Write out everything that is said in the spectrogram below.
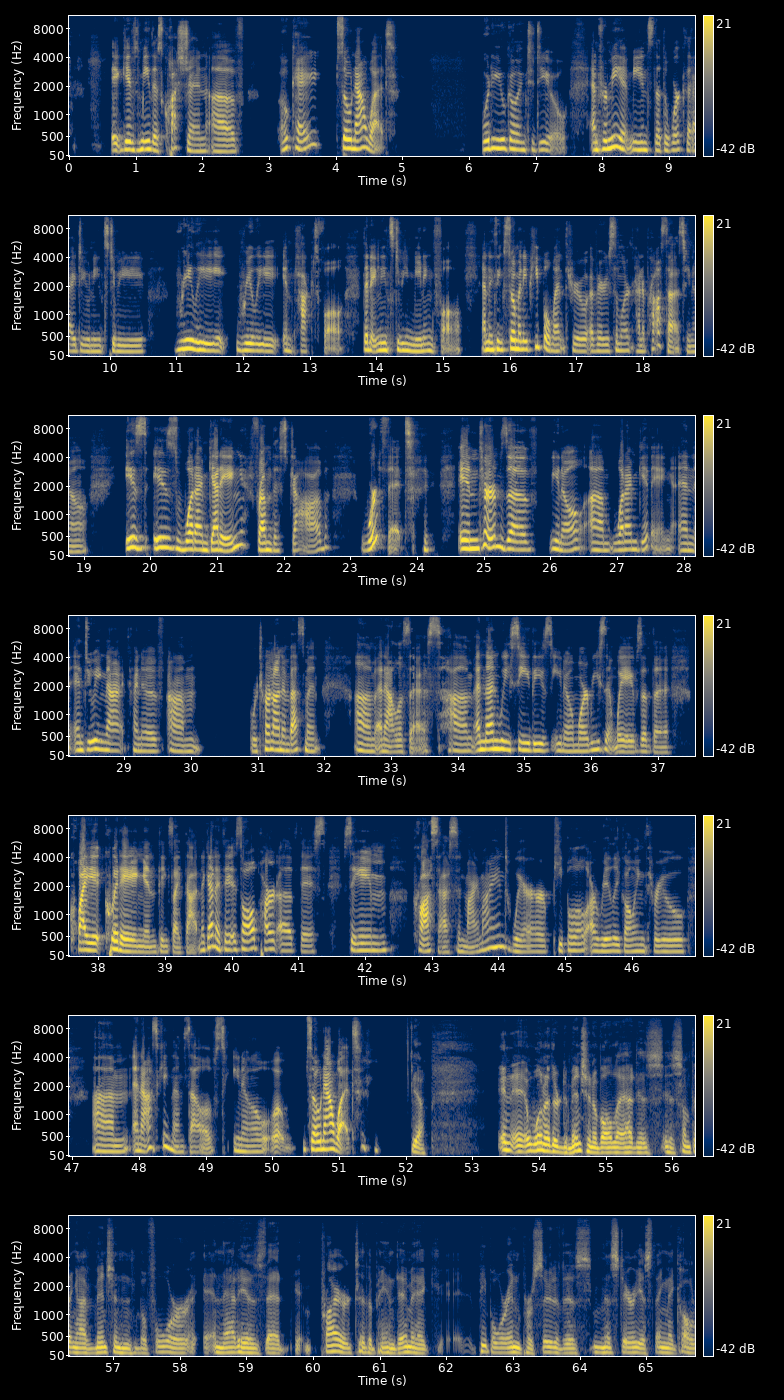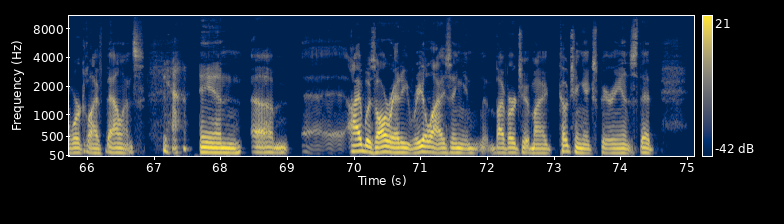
it gives me this question of okay so now what? What are you going to do? And for me it means that the work that i do needs to be really really impactful that it needs to be meaningful. And i think so many people went through a very similar kind of process you know is is what i'm getting from this job worth it in terms of you know um, what i'm giving? And and doing that kind of um, return on investment um, analysis. Um, and then we see these, you know, more recent waves of the quiet quitting and things like that. And again, it's all part of this same process in my mind where people are really going through um, and asking themselves, you know, so now what? Yeah. And, and, one other dimension of all that is is something I've mentioned before, and that is that prior to the pandemic, people were in pursuit of this mysterious thing they called work life balance. Yeah. And um, uh, I was already realizing, in, by virtue of my coaching experience, that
